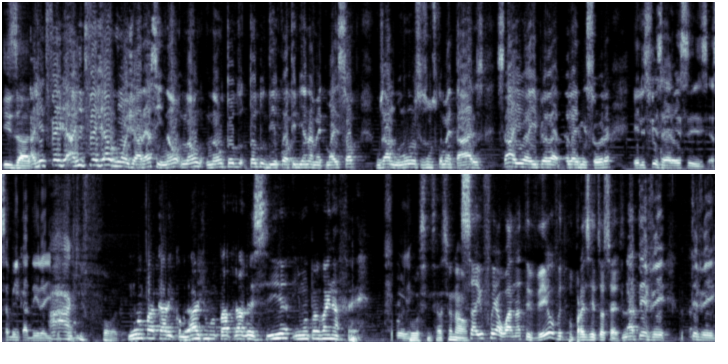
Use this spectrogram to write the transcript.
Exato. A gente fez, a gente fez de algumas já, né? Assim, não, não, não todo, todo dia, cotidianamente, mas só uns anúncios, uns comentários. Saiu aí pela, pela emissora, eles fizeram esses, essa brincadeira aí. Ah, que foda. Uma pra cara e coragem, uma pra travessia e uma pra vai na fé. Foi. Pô, sensacional. Saiu, foi ao ar na TV ou foi tipo para as redes sociais? Na TV, na TV.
